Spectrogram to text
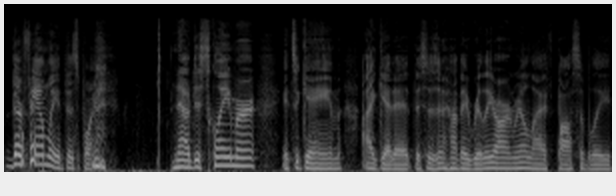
their family at this point. now, disclaimer: it's a game. I get it. This isn't how they really are in real life. Possibly,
